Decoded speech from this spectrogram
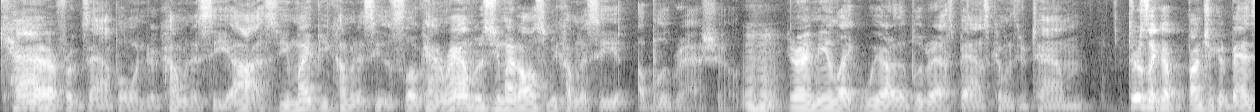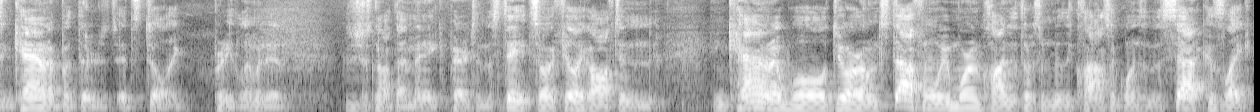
Canada, for example, when you're coming to see us, you might be coming to see the Slocan Ramblers. You might also be coming to see a bluegrass show. Mm-hmm. You know what I mean? Like, we are the bluegrass bands coming through town. There's like a bunch of good bands in Canada, but there's it's still like pretty limited. There's just not that many compared to the states. So I feel like often in Canada we'll do our own stuff and we'll be more inclined to throw some really classic ones in the set because like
